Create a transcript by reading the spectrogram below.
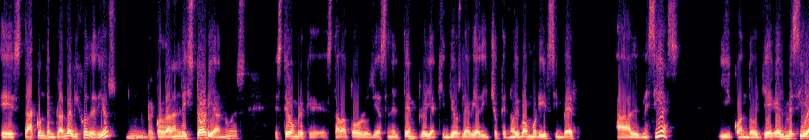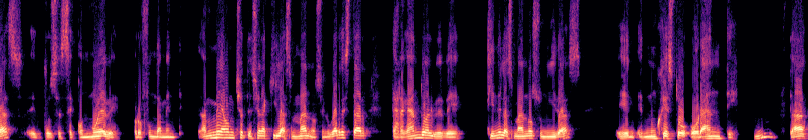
está contemplando al Hijo de Dios. Recordarán la historia, ¿no? Es este hombre que estaba todos los días en el templo y a quien Dios le había dicho que no iba a morir sin ver al Mesías. Y cuando llega el Mesías, entonces se conmueve profundamente. A mí me llama mucha atención aquí las manos. En lugar de estar cargando al bebé, tiene las manos unidas en un gesto orante, Está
